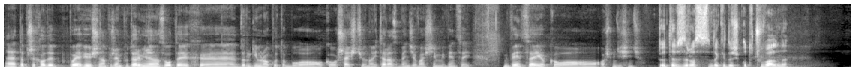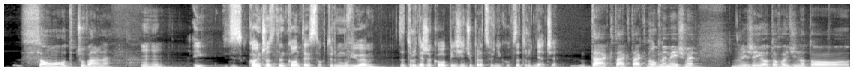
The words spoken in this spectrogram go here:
e, te przychody pojawiły się na poziomie 1,5 miliona złotych, e, w drugim roku to było około 6, no i teraz będzie właśnie mniej więcej, mniej więcej około 80. To te wzrosty są takie dość odczuwalne. Są odczuwalne. Mhm. I kończąc ten kontekst, o którym mówiłem, zatrudniasz około 50 pracowników. Zatrudniacie. Tak, tak, tak. No Okej. my mieliśmy, jeżeli o to chodzi, no to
